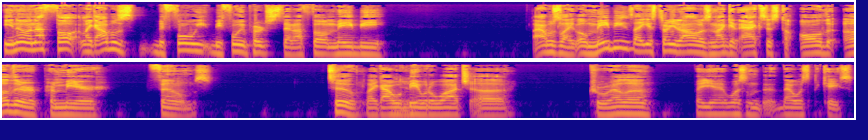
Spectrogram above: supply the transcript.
you know. And I thought like I was before we before we purchased that, I thought maybe I was like, oh, maybe like it's thirty dollars and I get access to all the other premiere films too. Like I would be able to watch uh Cruella, but yeah, it wasn't that wasn't the case.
